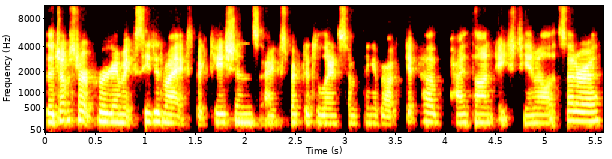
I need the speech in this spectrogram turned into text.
the Jumpstart program exceeded my expectations. I expected to learn something about GitHub, Python, HTML, etc.,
